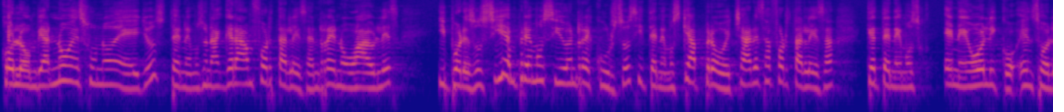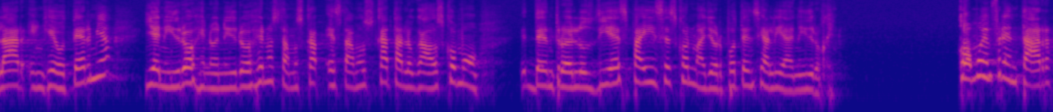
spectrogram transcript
Colombia no es uno de ellos, tenemos una gran fortaleza en renovables y por eso siempre hemos sido en recursos y tenemos que aprovechar esa fortaleza que tenemos en eólico, en solar, en geotermia y en hidrógeno. En hidrógeno estamos, catalogados como dentro de los 10 países con mayor potencialidad en hidrógeno. ¿Cómo enfrentar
